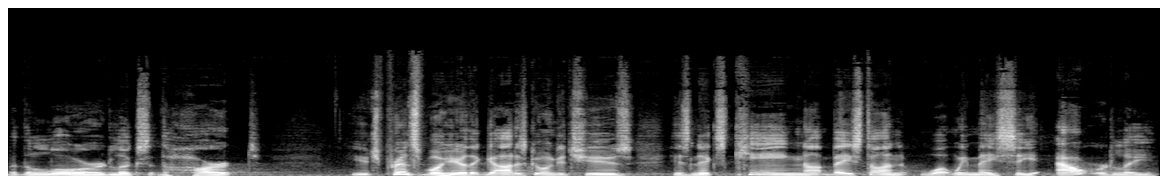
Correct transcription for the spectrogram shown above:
but the Lord looks at the heart. Huge principle here that God is going to choose his next king, not based on what we may see outwardly,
